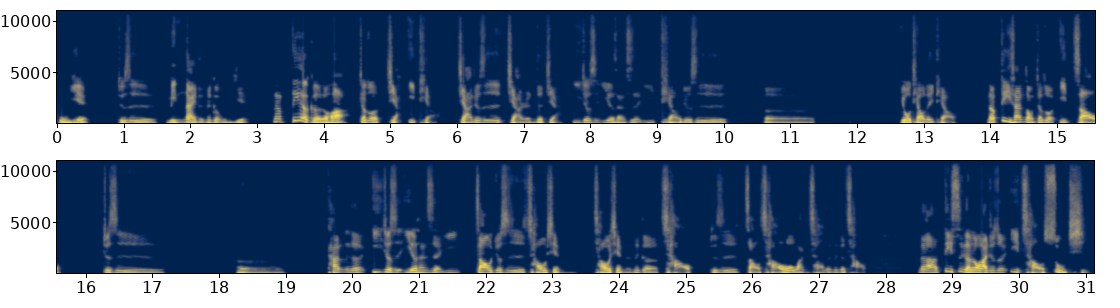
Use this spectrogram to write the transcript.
午夜就是 midnight 的那个午夜。那第二个的话叫做甲一条，甲就是甲人的甲，一就是一二三四的一，条就是呃油条的一条。那第三种叫做一招，就是呃，它那个一就是一二三四的一，招就是朝鲜朝鲜的那个朝，就是早朝或晚朝的那个朝。那第四个的话就是一朝数起，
